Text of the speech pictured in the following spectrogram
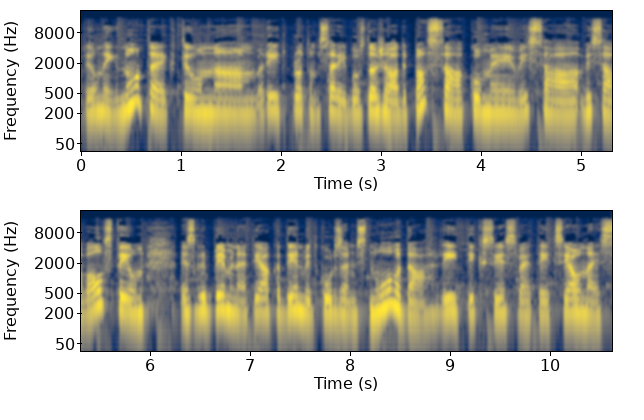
pilnīgi noteikti. Un um, rīt, protams, arī būs dažādi pasākumi visā, visā valstī. Un es gribu pieminēt, jā, ka Dienvidu kurzemes novadā rīt tiks iesvētīts jaunais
